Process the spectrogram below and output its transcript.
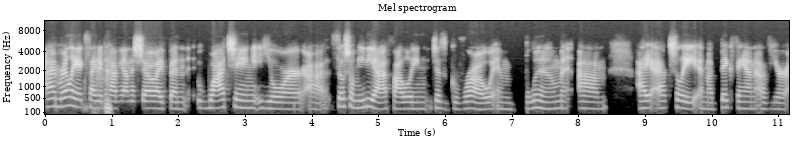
I'm really excited to have you on the show. I've been watching your uh, social media following just grow and bloom. Um, I actually am a big fan of your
